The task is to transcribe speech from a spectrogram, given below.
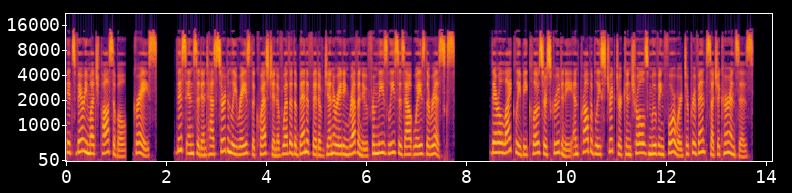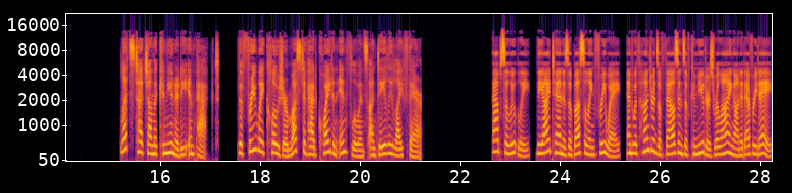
It's very much possible, Grace. This incident has certainly raised the question of whether the benefit of generating revenue from these leases outweighs the risks. There'll likely be closer scrutiny and probably stricter controls moving forward to prevent such occurrences. Let's touch on the community impact. The freeway closure must have had quite an influence on daily life there. Absolutely, the I 10 is a bustling freeway, and with hundreds of thousands of commuters relying on it every day,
